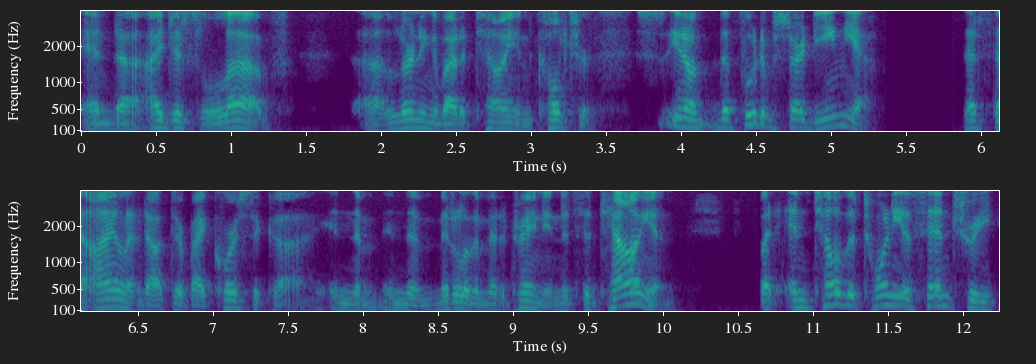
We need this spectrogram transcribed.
And uh, I just love uh, learning about Italian culture. So, you know, the food of Sardinia. That's the island out there by Corsica in the in the middle of the Mediterranean. It's Italian, but until the 20th century,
